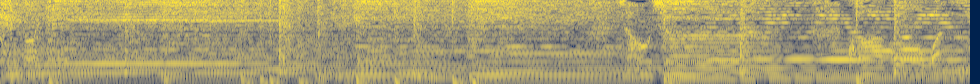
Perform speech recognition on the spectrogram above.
期待你，就像跨过云雾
